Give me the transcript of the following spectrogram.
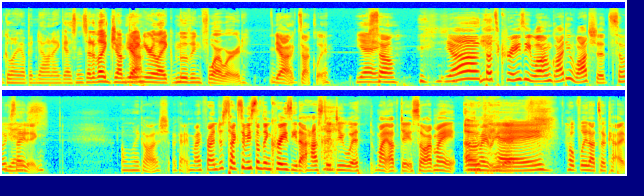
going up and down. I guess instead of like jumping, Yeah. you're like moving forward. Yeah, exactly. yeah So, yeah, that's crazy. Well, I'm glad you watched it. It's so exciting. Yes. Oh my gosh. Okay, my friend just texted me something crazy that has to do with my update, so I might I might read it. Okay. Hopefully that's okay.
